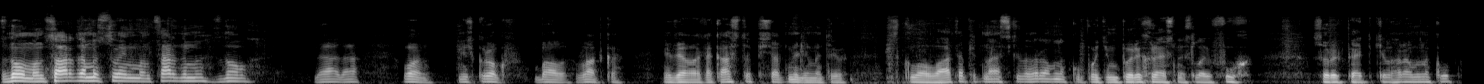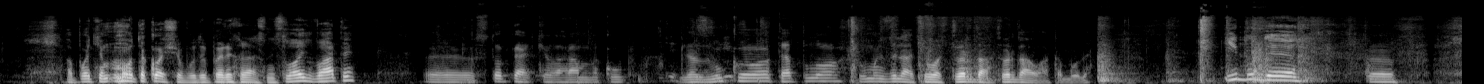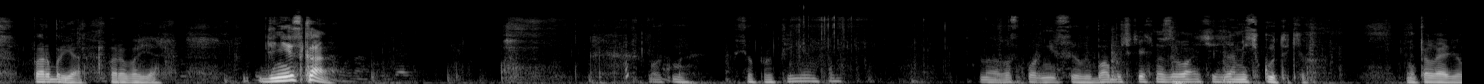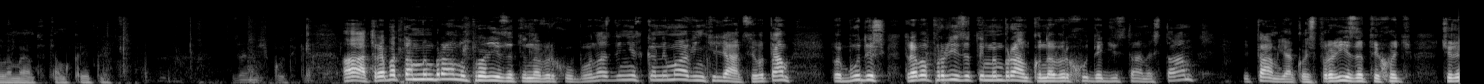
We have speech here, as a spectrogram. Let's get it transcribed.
Знову мансардами своїми мансардами знову. Да, да. Вон, міжкрок бал, ватка. Іде отака 150 мм. Скло вата 15 кг на куб, потім перехресний слой фух 45 кг на куб. А потім отако ще буде перехресний слой вати е, 105 кг на куб. Для звуку, тепло, шумоізоляції. Ось тверда, тверда вата буде. І буде е, парабар'єр. парабар'єр. Дениска. От ми все пропінюємо там. На розпорні сили. Бабочки їх називають замість кутиків. Металеві елементи там кріплять. Замість кутиків. А, треба там мембрану прорізати наверху, бо у нас Дениска немає вентиляції. От там будеш, треба прорізати мембранку наверху, де дістанеш там, і там якось прорізати, хоч через.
